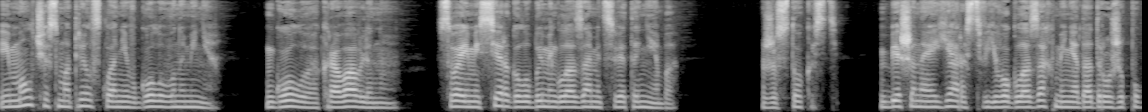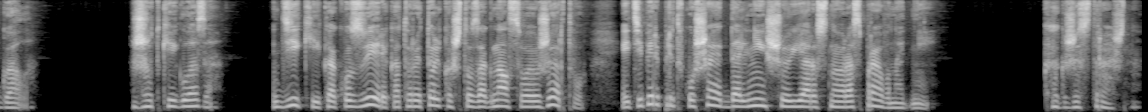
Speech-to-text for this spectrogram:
и молча смотрел, склонив голову на меня, голую, окровавленную, своими серо-голубыми глазами цвета неба. Жестокость, бешеная ярость в его глазах меня до дрожи пугала. Жуткие глаза. Дикие, как у зверя, который только что загнал свою жертву и теперь предвкушает дальнейшую яростную расправу над ней. Как же страшно.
